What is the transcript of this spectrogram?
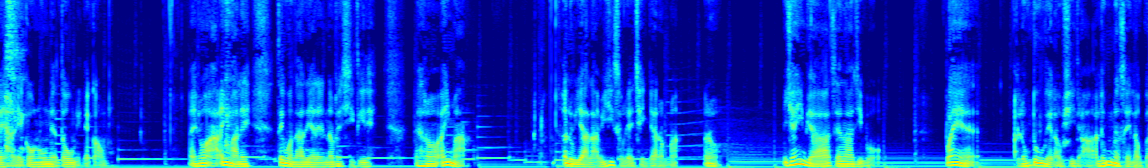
တဲ့ဟာတွေအကုန်လုံးနဲ့သုံးနေတဲ့ကောင်းတယ်။အဲတော့အဲ့မှာလဲစိတ်ဝင်စားနေရတယ်နောက်ထပ်ရှိသေးတယ်။အဲတော့အဲ့မှာအဲ့လိုရလာပြီဆိုတဲ့အချိန်ကြတော့မှအဲ့တော့ ရိုင်းပြစဉ်းစားကြည့်ပေါ့ client ရဲ့အလုံး30လောက်ရှိတာအလုံး20လောက်က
